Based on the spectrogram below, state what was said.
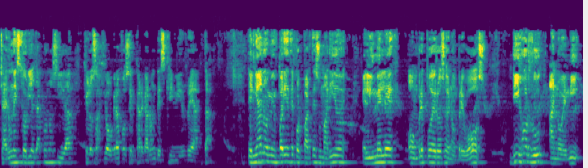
Ya era una historia ya conocida que los agiógrafos se encargaron de escribir y redactar. Tenía Noemí un pariente por parte de su marido, Elimelech, hombre poderoso de nombre Booz. Dijo Ruth a Noemí,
